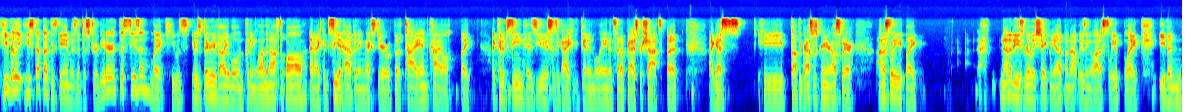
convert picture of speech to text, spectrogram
he really he stepped up his game as a distributor this season. Like he was he was very valuable in putting London off the ball, and I could see it happening next year with both Ty and Kyle. Like I could have seen his use as a guy who could get in the lane and set up guys for shots, but I guess he thought the grass was greener elsewhere. Honestly, like none of these really shake me up. I'm not losing a lot of sleep. Like even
